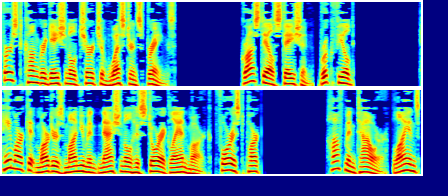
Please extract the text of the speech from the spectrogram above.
First Congregational Church of Western Springs Grossdale Station, Brookfield Haymarket Martyrs Monument National Historic Landmark, Forest Park Hoffman Tower, Lyons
